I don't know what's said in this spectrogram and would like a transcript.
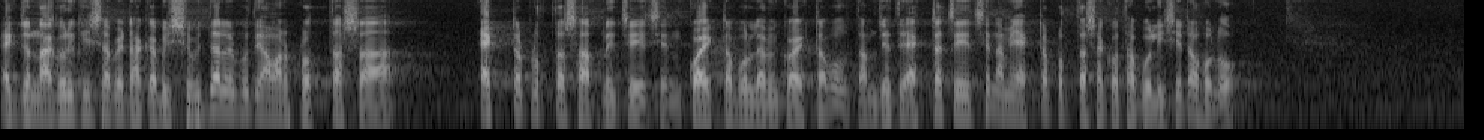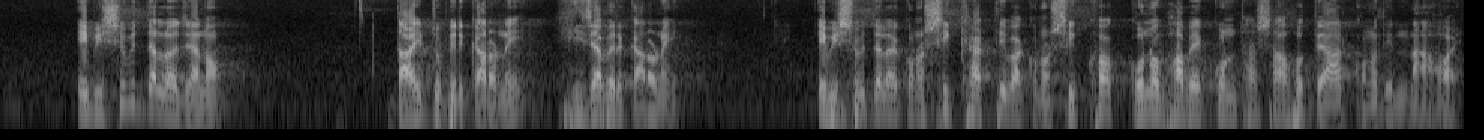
একজন নাগরিক হিসাবে ঢাকা বিশ্ববিদ্যালয়ের প্রতি আমার প্রত্যাশা একটা প্রত্যাশা আপনি চেয়েছেন, কয়েকটা বললে আমি কয়েকটা বলতাম, যেহেতু একটা চেয়েছেন, আমি একটা প্রত্যাশার কথা বলি, সেটা হলো, এই বিশ্ববিদ্যালয় যেন দাড়ি টুপির কারণে, হিজাবের কারণে, এই বিশ্ববিদ্যালয়ের কোনো শিক্ষার্থী বা কোনো শিক্ষক কোনোভাবে কোণঠাসা হতে আর কোনোদিন না হয়।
